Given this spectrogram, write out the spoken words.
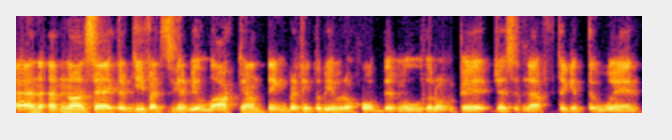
and I'm not saying like their defense is going to be a lockdown thing, but I think they'll be able to hold them a little bit, just enough to get the win.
